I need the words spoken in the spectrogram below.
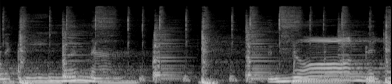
and manat and on the.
